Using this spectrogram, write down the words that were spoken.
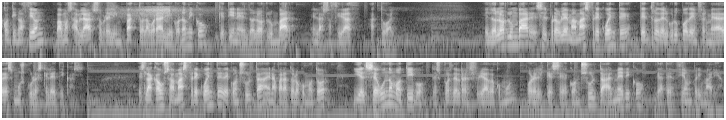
continuación vamos a hablar sobre el impacto laboral y económico que tiene el dolor lumbar en la sociedad actual. El dolor lumbar es el problema más frecuente dentro del grupo de enfermedades musculoesqueléticas. Es la causa más frecuente de consulta en aparato locomotor y el segundo motivo, después del resfriado común, por el que se consulta al médico de atención primaria.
